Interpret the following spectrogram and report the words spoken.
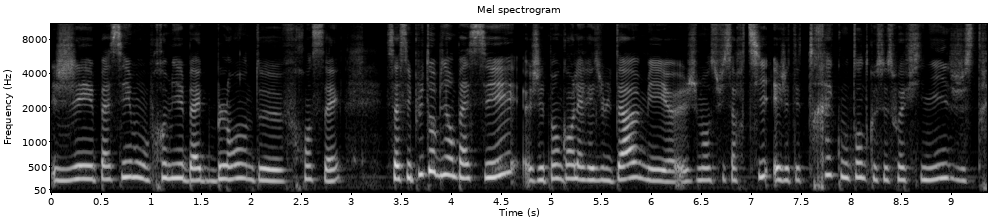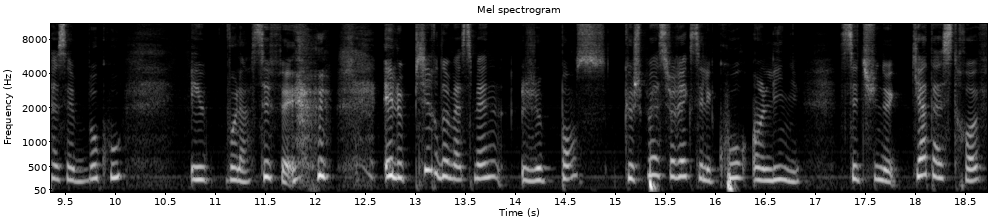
J'ai passé mon premier bac blanc de français. Ça s'est plutôt bien passé, j'ai pas encore les résultats, mais euh, je m'en suis sortie et j'étais très contente que ce soit fini. Je stressais beaucoup. Et voilà, c'est fait. et le pire de ma semaine, je pense que je peux assurer que c'est les cours en ligne. C'est une catastrophe.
